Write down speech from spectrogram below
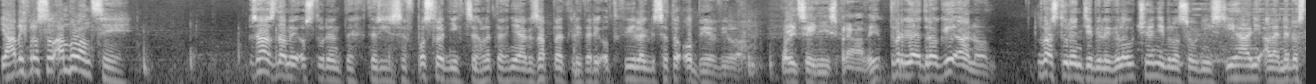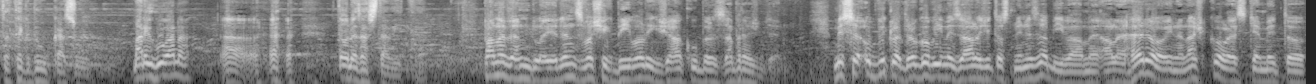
Já bych prosil ambulanci. Záznamy o studentech, kteří se v posledních třech letech nějak zapletli, tedy od chvíle, kdy se to objevilo. Policejní zprávy? Tvrdé drogy, ano. Dva studenti byli vyloučeni, bylo soudní stíhání, ale nedostatek důkazů. Marihuana? A, to nezastavíte. Pane Vendle, jeden z vašich bývalých žáků byl zavražděn. My se obvykle drogovými záležitostmi nezabýváme, ale heroin na škole s těmito...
